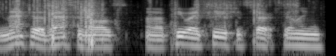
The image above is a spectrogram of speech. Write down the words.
Immaculate Basketballs, uh, PYT should start filling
